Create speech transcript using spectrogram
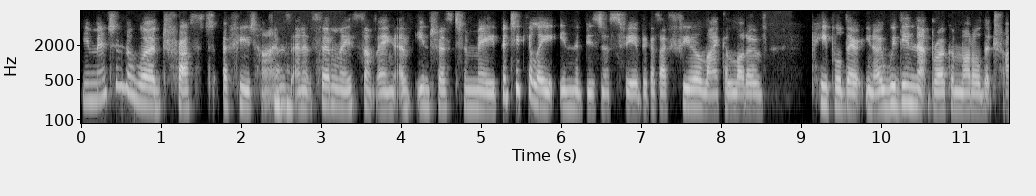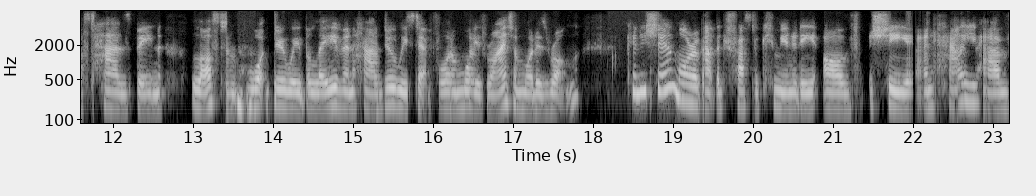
You mentioned the word trust a few times, mm-hmm. and it's certainly something of interest to me, particularly in the business sphere, because I feel like a lot of people there, you know, within that broken model that trust has been lost. Mm-hmm. what do we believe, and how do we step forward, and what is right and what is wrong? Can you share more about the trusted community of She and how you have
